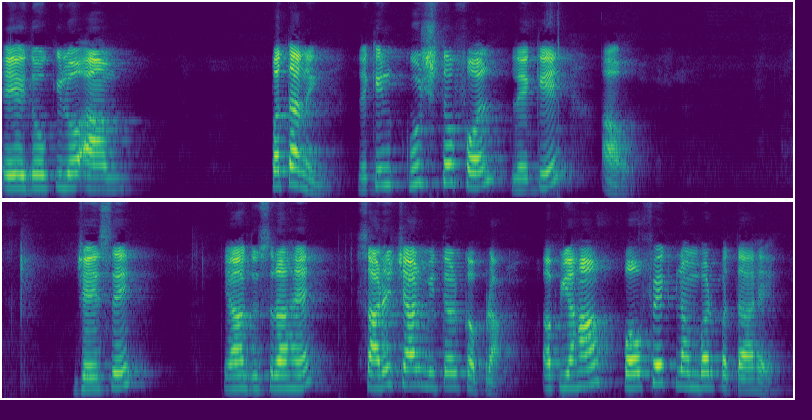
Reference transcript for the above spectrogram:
ए, दो किलो आम। पता नहीं, लेकिन कुछ तो फल लेके आओ। जैसे, यहाँ दूसरा है, साढ़े चार मीटर कपड़ा। अब यहाँ परफेक्ट नंबर पता है।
